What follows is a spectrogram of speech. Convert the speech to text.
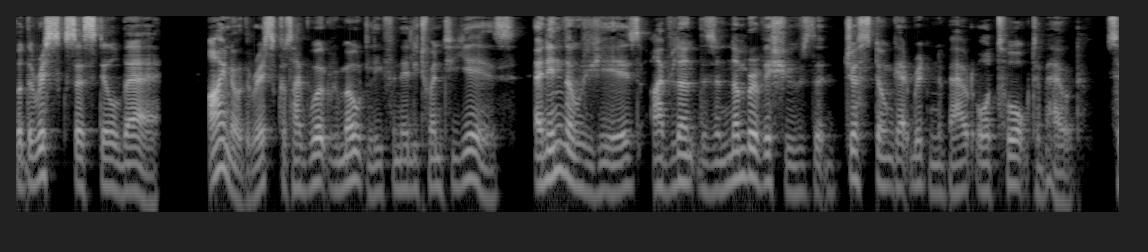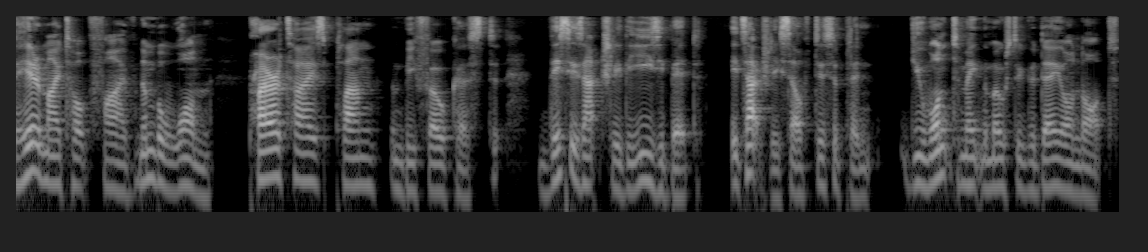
but the risks are still there. I know the risks because I've worked remotely for nearly 20 years. And in those years, I've learnt there's a number of issues that just don't get written about or talked about. So here are my top five. Number one, prioritize, plan, and be focused. This is actually the easy bit. It's actually self discipline. Do you want to make the most of your day or not?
